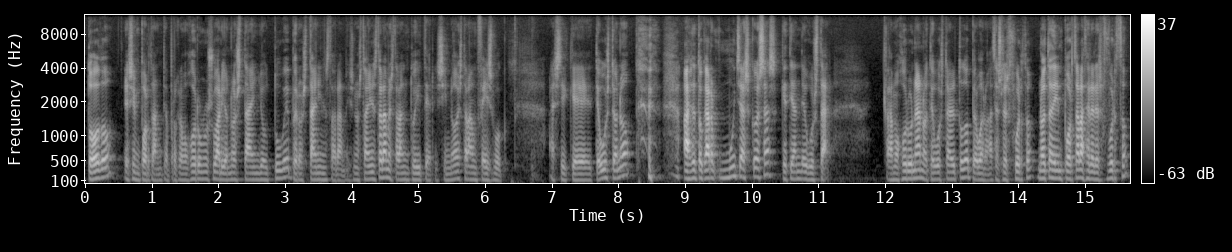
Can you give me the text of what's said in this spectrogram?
Todo es importante, porque a lo mejor un usuario no está en YouTube, pero está en Instagram. Y si no está en Instagram, estará en Twitter. Y si no, estará en Facebook. Así que, te guste o no, has de tocar muchas cosas que te han de gustar. A lo mejor una no te gusta del todo, pero bueno, haces el esfuerzo. No te ha de importar hacer el esfuerzo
